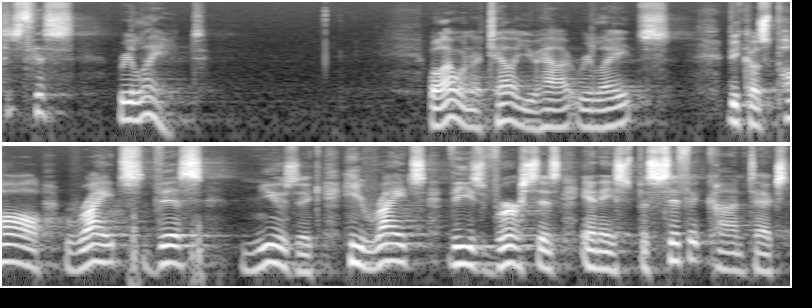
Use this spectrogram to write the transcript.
does this relate? Well, I want to tell you how it relates because Paul writes this music. He writes these verses in a specific context.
